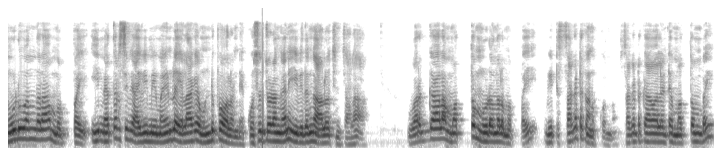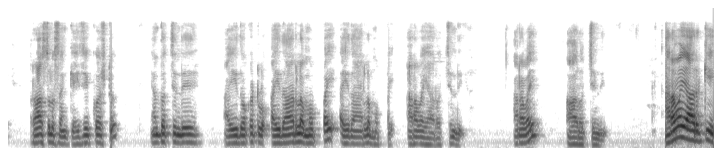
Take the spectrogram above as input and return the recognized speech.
మూడు వందల ముప్పై ఈ మెథడ్స్ ఇవి అవి మీ మైండ్లో ఇలాగే ఉండిపోవాలండి? క్వశ్చన్ చూడంగానే ఈ విధంగా ఆలోచించాలా? వర్గాల మొత్తం మూడు వందల ముప్పై వీటి సగటు కనుక్కుందాం. సగటు కావాలంటే మొత్తం బై రాసుల సంఖ్య. ఈజ్ ఈక్వల్స్ ఎంత వచ్చింది ఐదు ఒకట్లు ఐదు ఆరుల ముప్పై ఐదు ఆరుల ముప్పై. అరవై ఆరు వచ్చింది అరవై ఆరు వచ్చింది అరవై ఆరుకి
